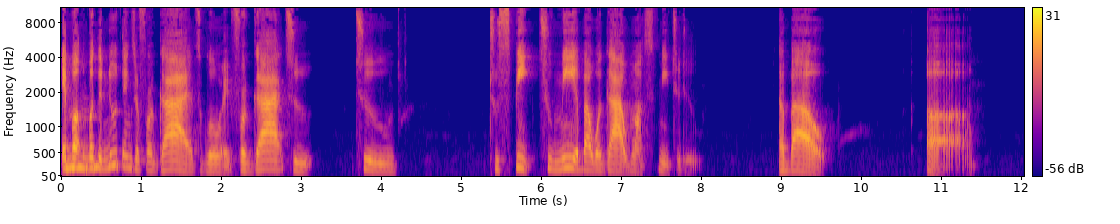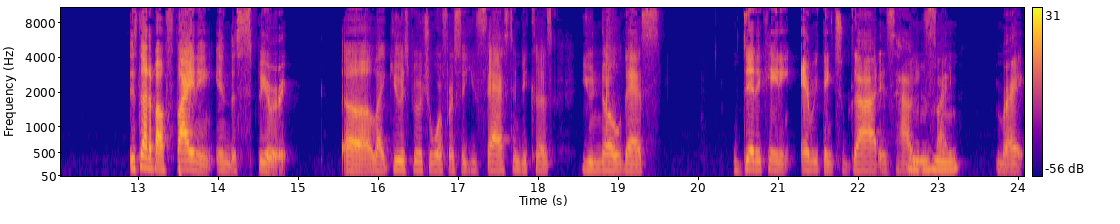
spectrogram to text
mm-hmm. but but the new things are for God's glory, for God to to to speak to me about what God wants me to do, about uh it's not about fighting in the spirit. Uh, like you're a spiritual warfare, so you fasting because you know that's dedicating everything to God is how you mm-hmm. fight, right?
